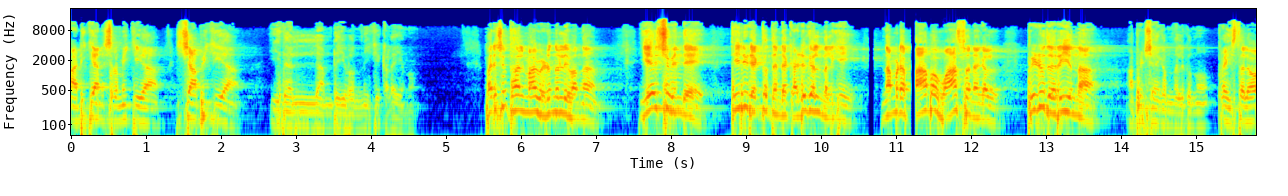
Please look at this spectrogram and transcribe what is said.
അടിക്കാൻ ശ്രമിക്കുക ശപിക്കുക. ഇതെല്ലാം ദൈവം നീക്കിക്കളയുന്നു. പരിശുദ്ധാത്മാവ് എഴുന്നള്ളി വന്ന് യേശുവിന്റെ തിരുരക്തത്തിന്റെ കഴുകൽ നൽകി നമ്മുടെ പാപവാസനകൾ പിഴുതെറിയുന്ന അഭിഷേകം നൽകുന്നു ക്രൈസ്തലോ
